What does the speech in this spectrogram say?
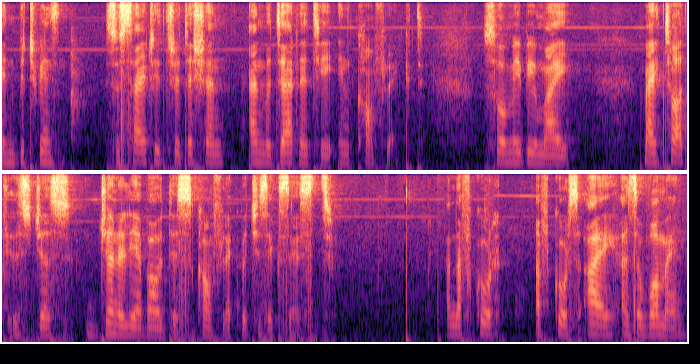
in between society, tradition, and modernity in conflict. So maybe my, my thought is just generally about this conflict which is exists. And of course, of course, I as a woman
